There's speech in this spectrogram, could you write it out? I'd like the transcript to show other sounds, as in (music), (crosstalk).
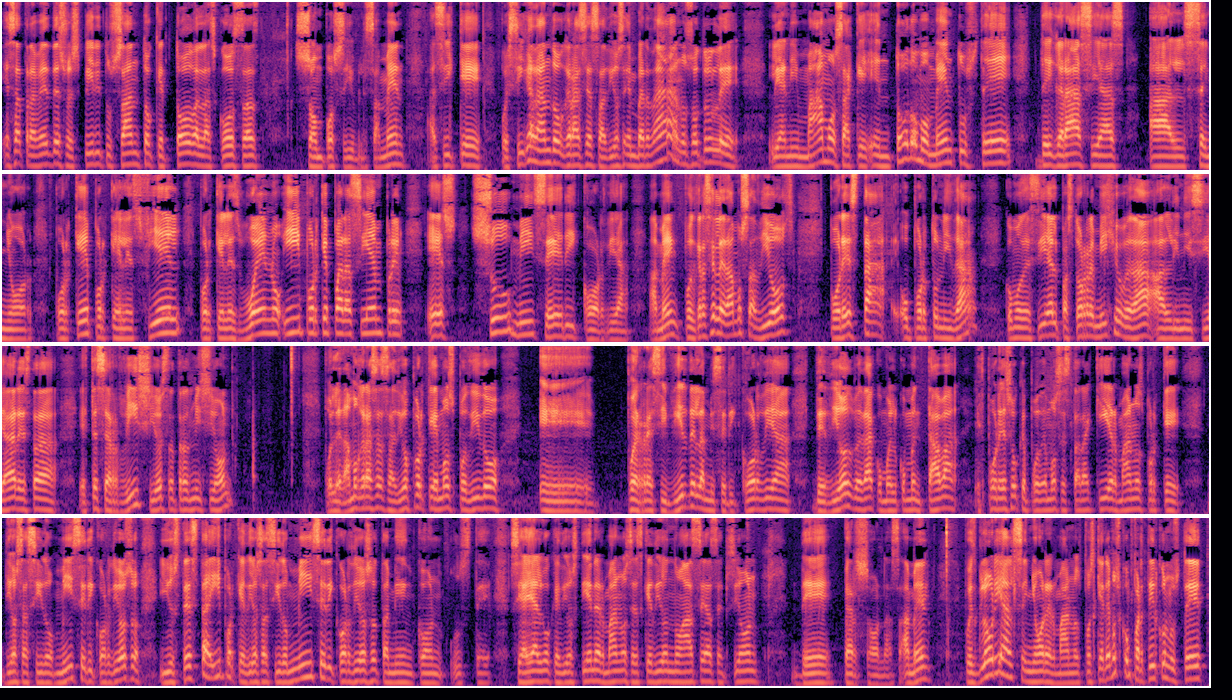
es a través de su Espíritu Santo que todas las cosas son posibles. Amén. Así que pues siga dando gracias a Dios. En verdad, nosotros le, le animamos a que en todo momento usted dé gracias al Señor. ¿Por qué? Porque Él es fiel, porque Él es bueno y porque para siempre es su misericordia. Amén. Pues gracias le damos a Dios por esta oportunidad como decía el pastor Remigio, ¿verdad? Al iniciar esta, este servicio, esta transmisión, pues le damos gracias a Dios porque hemos podido, eh, pues recibir de la misericordia de Dios, ¿verdad? Como él comentaba, es por eso que podemos estar aquí, hermanos, porque Dios ha sido misericordioso y usted está ahí porque Dios ha sido misericordioso también con usted. Si hay algo que Dios tiene, hermanos, es que Dios no hace acepción de personas. Amén. Pues gloria al Señor, hermanos. Pues queremos compartir con usted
